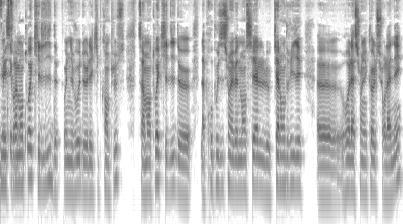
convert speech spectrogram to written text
Mais c'est vraiment toi qui lead au niveau de l'équipe campus. C'est vraiment toi qui lead euh, la proposition événementielle, le calendrier euh, relation école sur l'année.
